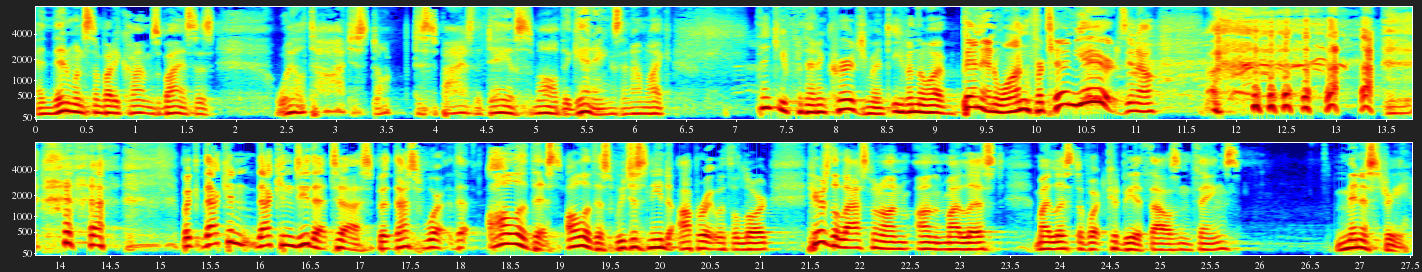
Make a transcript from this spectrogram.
And then when somebody comes by and says, well, Todd, just don't despise the day of small beginnings. And I'm like, thank you for that encouragement, even though I've been in one for 10 years, you know. But that can, that can do that to us. But that's where, the, all of this, all of this, we just need to operate with the Lord. Here's the last one on, on my list, my list of what could be a thousand things. Ministry.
